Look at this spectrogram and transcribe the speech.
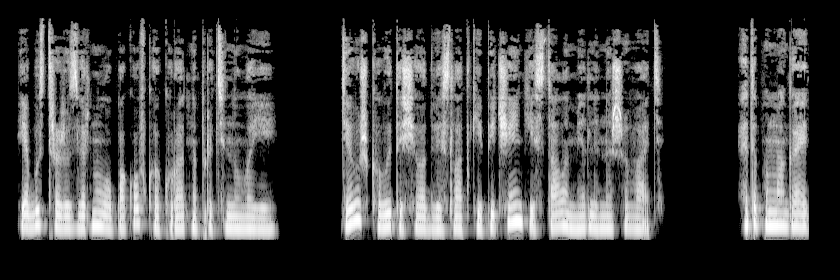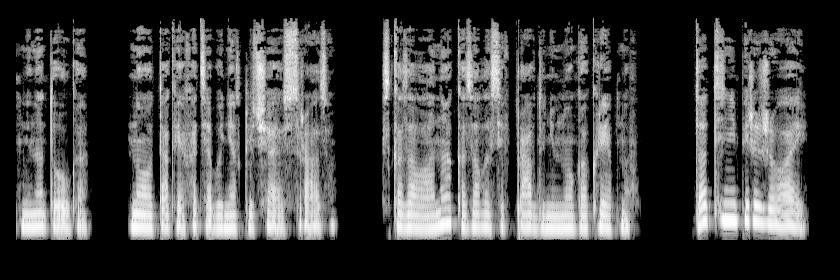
Я быстро развернула упаковку и аккуратно протянула ей. Девушка вытащила две сладкие печеньки и стала медленно жевать. «Это помогает ненадолго, но так я хотя бы не отключаюсь сразу», сказала она, казалось, и вправду немного окрепнув. «Да ты не переживай,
